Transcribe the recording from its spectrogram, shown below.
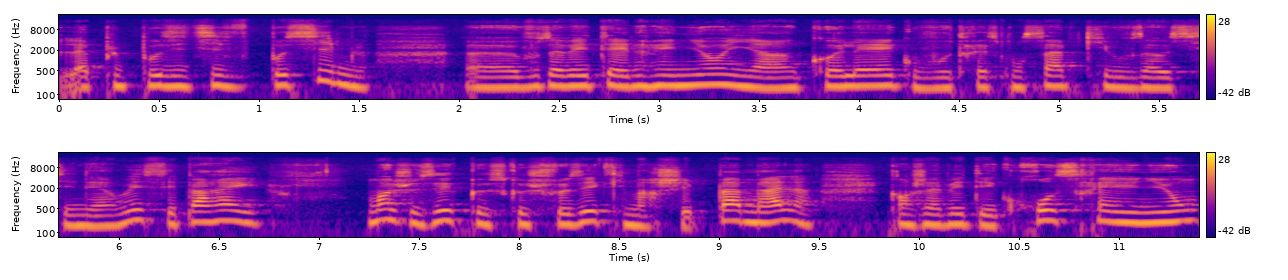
la plus positive possible. vous avez été à une réunion, il y a un collègue ou votre responsable qui vous a aussi énervé, c'est pareil. Moi, je sais que ce que je faisais qui marchait pas mal quand j'avais des grosses réunions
